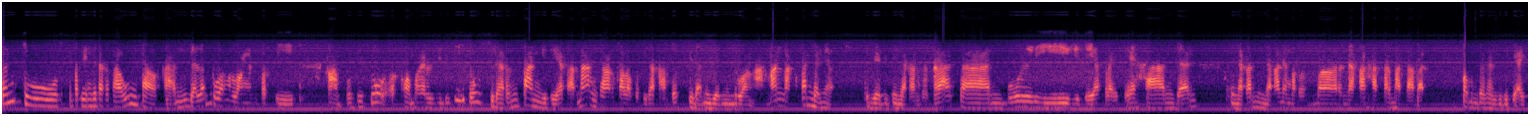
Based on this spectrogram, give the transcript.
tentu seperti yang kita ketahui misalkan dalam ruang-ruang seperti kampus itu kelompok LGBT itu sudah rentan gitu ya karena misalnya kalau ketika kampus tidak menjamin ruang aman maka kan banyak terjadi tindakan kekerasan, bully gitu ya, pelecehan dan tindakan-tindakan yang merendahkan harta martabat komunitas LGBTIQ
